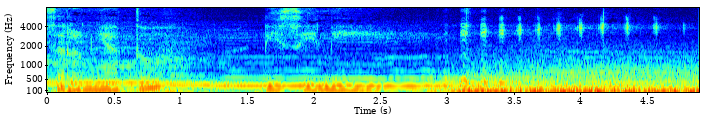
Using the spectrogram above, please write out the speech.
Seremnya tuh di sini.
